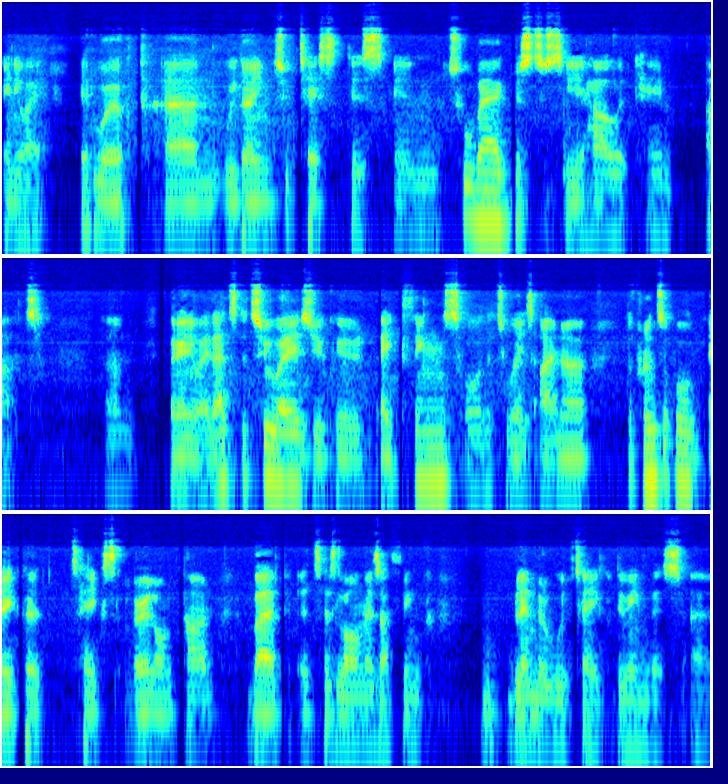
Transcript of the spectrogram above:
anyway, it worked and we're going to test this in Toolbag just to see how it came out. Um, but anyway, that's the two ways you could bake things, or the two ways I know. The principled baker takes a very long time, but it's as long as I think Blender would take doing this, and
